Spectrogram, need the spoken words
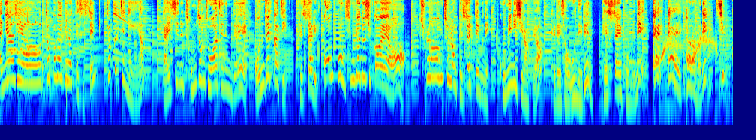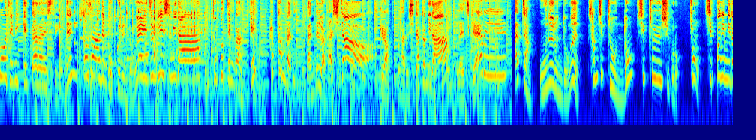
안녕하세요. 조그만 필라테스 쌤 쪼꾸찜이에요. 날씨는 점점 좋아지는데 언제까지 뱃살이 꽁꽁 숨겨두실 거예요? 출렁출렁 뱃살 때문에 고민이시라고요? 그래서 오늘은 뱃살 고민을 탈탈 털어버릴 쉽고 재밌게 따라할 수 있는 서사하는 복근 운동을 준비했습니다. 쪼꾸찜과 함께 핫한 바디 만들러 가시죠. 그럼 바로 시작합니다. Let's get it! 아참! 오늘 운동은 30초 운동, 10초 휴식으로 총 10분입니다.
